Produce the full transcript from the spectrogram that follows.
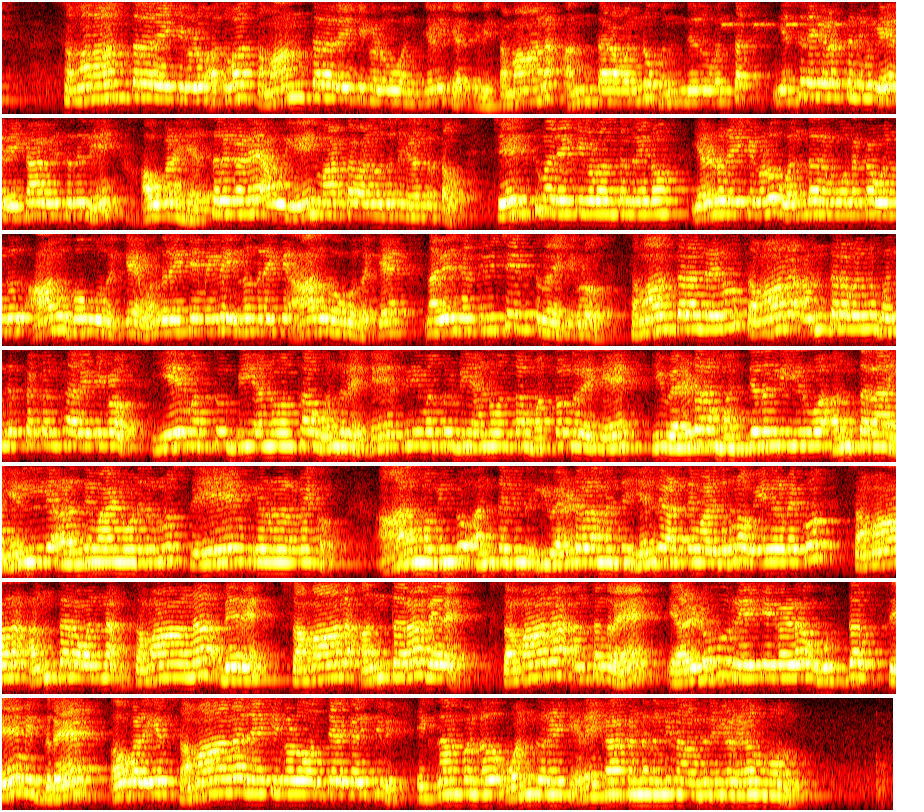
ಸಮಾನಾಂತರ ರೇಖೆಗಳು ಅಥವಾ ಸಮಾಂತರ ರೇಖೆಗಳು ಅಂತೇಳಿ ಕೇಳ್ತೀವಿ. ಸಮಾನ ಅಂತರವನ್ನು ಹೊಂದಿರುವಂತ ಹೆಸರೇ ಹೇಳುತ್ತೆ ನಿಮಗೆ ರೇಖಾಗಣಿತದಲ್ಲಿ ಅವುಗಳ ಹೆಸರುಗಳೇ ಅವು ಏನು ಮಾಡ್ತಾವೆ ಅನ್ನೋದನ್ನು ಹೇಳ್ತಿರ್ತಾವ. ಛೇದಿಸುವ ರೇಖೆಗಳು ಅಂತಂದ್ರೆ ಏನು? ಎರಡು ರೇಖೆಗಳು ಒಂದರ ಮೂಲಕ ಒಂದು ಆದು ಹೋಗುವುದಕ್ಕೆ, ಒಂದು ರೇಖೆ ಮೇಲೆ ಇನ್ನೊಂದು ರೇಖೆ ಆದು ಹೋಗುವುದಕ್ಕೆ ನಾವೇನು ಹೇಳ್ತೀವಿ? ಛೇದಿಸುವ ರೇಖೆಗಳು. ಸಮಾಂತರ ಅಂದ್ರೇನು ಸಮಾನ ಅಂತರವನ್ನು ಹೊಂದಿರತಕ್ಕಂತಹ ರೇಖೆಗಳು. ಎ ಮತ್ತು ಬಿ ಅನ್ನುವಂತಹ ಒಂದು ರೇಖೆ, ಸಿ ಮತ್ತು ಡಿ ಅನ್ನುವಂಥ ಮತ್ತೊಂದು ರೇಖೆ, ಇವೆರಡರ ಮಧ್ಯದಲ್ಲಿ ಇರುವ ಅಂತರ ಎಲ್ಲಿ ಅಳತೆ ಮಾಡಿ ನೋಡಿದ್ರು ಸೇಮ್ ಇರಬೇಕು. ಆರಂಭ ಬಿಂದು ಅಂತ್ಯ ಬಿಂದು ಇವೆರಡುಗಳ ಮಧ್ಯೆ ಎಲ್ಲಿ ಅಳತೆ ಮಾಡಿದ್ರು? ನಾವು ಏನಿರಬೇಕು? ಸಮಾನ ಅಂತರವನ್ನ, ಸಮಾನ ಬೇರೆ, ಸಮಾನ ಅಂತರ ಬೇರೆ. ಸಮಾನ ಅಂತಂದ್ರೆ ಎರಡೂ ರೇಖೆಗಳ ಉದ್ದ ಸೇಮ್ ಇದ್ರೆ ಅವುಗಳಿಗೆ ಸಮಾನ ರೇಖೆಗಳು ಅಂತೇಳಿ ಕರಿತೀವಿ. ಎಕ್ಸಾಂಪಲ್ ಒಂದು ರೇಖೆ, ರೇಖಾಖಂಡದಲ್ಲಿ ನಾವು ಇದನ್ನ ಹೇಳಿ ಹೇಳ್ಬೋದು.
